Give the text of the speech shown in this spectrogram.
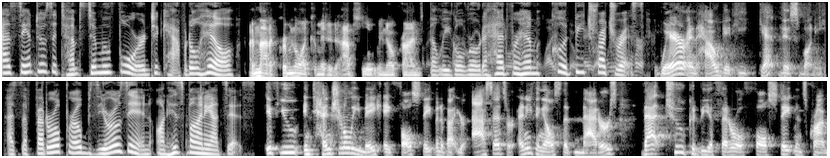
as Santos attempts to move forward to Capitol Hill. I'm not a criminal. I committed absolutely no crimes. The legal road ahead for him could be treacherous. Where and how did he get this money? As the federal probe zeroes in on his finances. If you intentionally make a false statement about your assets or anything else that matters, that too could be a federal false statements crime.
